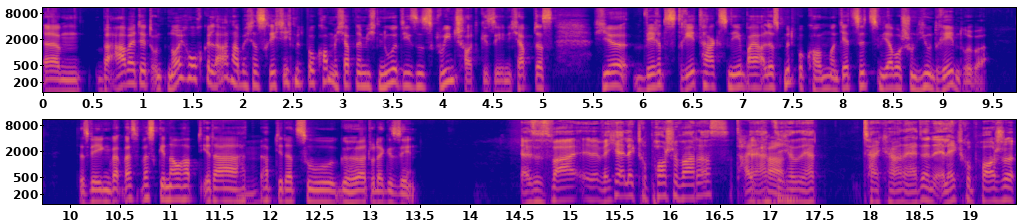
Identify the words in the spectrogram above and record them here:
ähm, bearbeitet und neu hochgeladen. Habe ich das richtig mitbekommen? Ich habe nämlich nur diesen Screenshot gesehen. Ich habe das hier während des Drehtags nebenbei alles mitbekommen. Und jetzt sitzen wir aber schon hier und reden drüber. Deswegen, wa- was, was genau habt ihr da, Mhm. habt ihr dazu gehört oder gesehen? Also es war, äh, welcher Elektro-Porsche war das? Er hat Taycan. sich, also er hat, Taycan, er hat einen Elektro-Porsche.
